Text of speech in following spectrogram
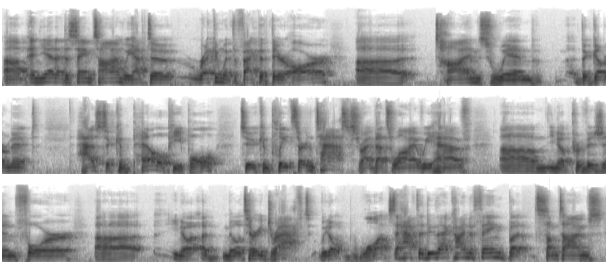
Um, and yet, at the same time, we have to reckon with the fact that there are uh, times when the government has to compel people to complete certain tasks, right? That's why we have, um, you know, provision for, uh, you know, a military draft. We don't want to have to do that kind of thing, but sometimes.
